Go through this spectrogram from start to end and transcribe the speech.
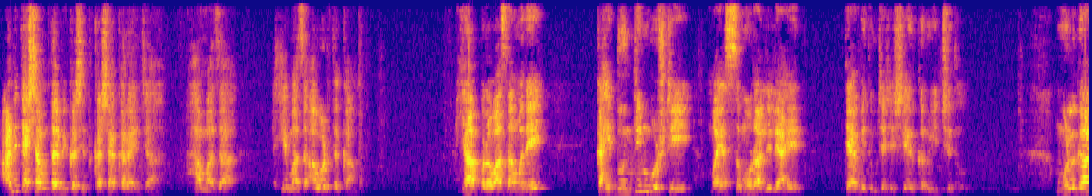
आणि त्या क्षमता विकसित कशा करायच्या हा माझा हे माझं आवडतं काम. ह्या प्रवासामध्ये काही दोन तीन गोष्टी माझ्यासमोर आलेल्या आहेत त्या मी तुमच्याशी शेअर करू इच्छितो. मुलगा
